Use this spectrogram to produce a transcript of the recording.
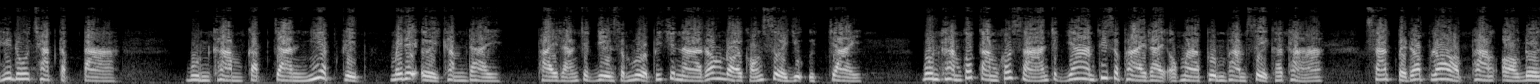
ให้รู้ชัดกับตา บุญคำกับจันเงียบกริบไม่ได้เอ่ยคำใด ภายหลังจากยืนสำรวจพิจารณาร่องรอยของเสืออยู่อึดใจ บุญคำก็กำข้าวสารจากย่ามที่สะพายไหลออกมาพึมพำเสกคาถาซัดไปรอบๆ พางออกเดิน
